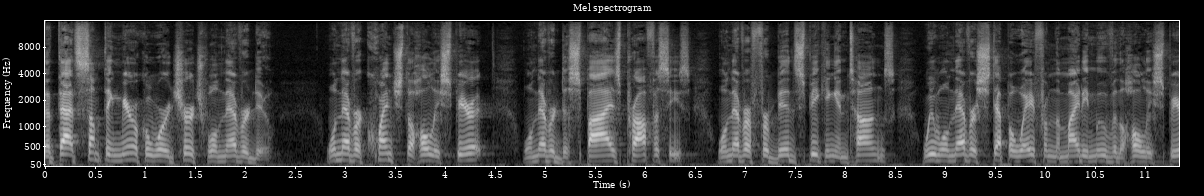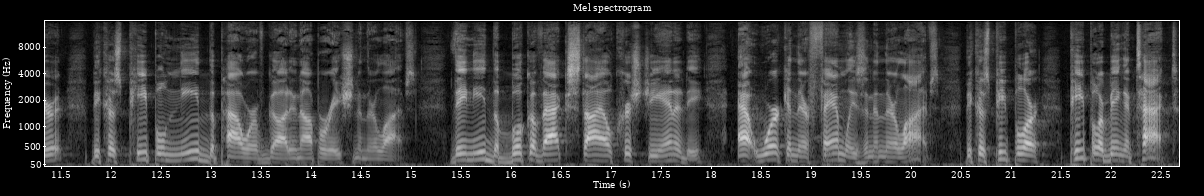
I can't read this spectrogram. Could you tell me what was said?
that that's something Miracle Word Church will never do. We'll never quench the Holy Spirit. We'll never despise prophecies. We'll never forbid speaking in tongues. We will never step away from the mighty move of the Holy Spirit because people need the power of God in operation in their lives. They need the book of Acts style Christianity at work in their families and in their lives because people are people are being attacked.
